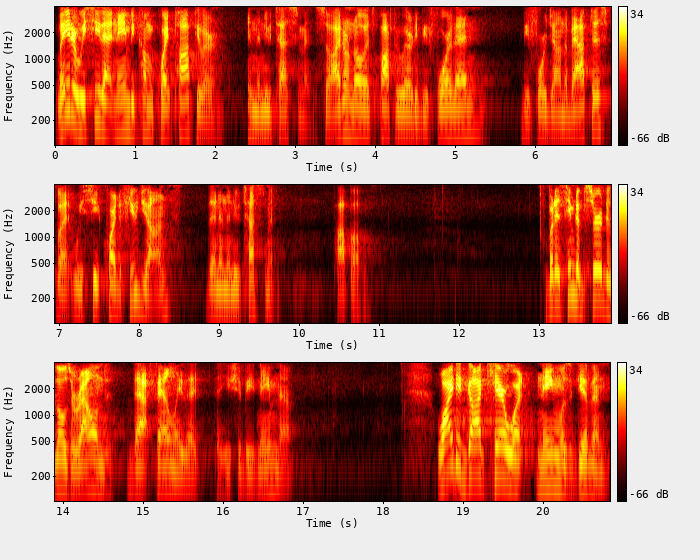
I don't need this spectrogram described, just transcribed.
Later, we see that name become quite popular in the New Testament. So I don't know its popularity before then, before John the Baptist, but we see quite a few Johns then in the New Testament pop up. But it seemed absurd to those around that family that, that he should be named that. Why did God care what name was given?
